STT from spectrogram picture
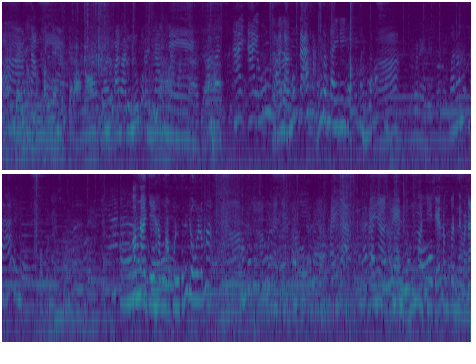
ông Năm nè Phan cứng của ông Năm nè. Rồi, ai ai uống lại lời múc đá sẵn bên đây đi rồi cái mình đó Hôm nay chị Hồng Ngọc mình cũng vui lắm á bữa nay chị thấy thấy tụi em cũng chia sẻ thông tin này mà đã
